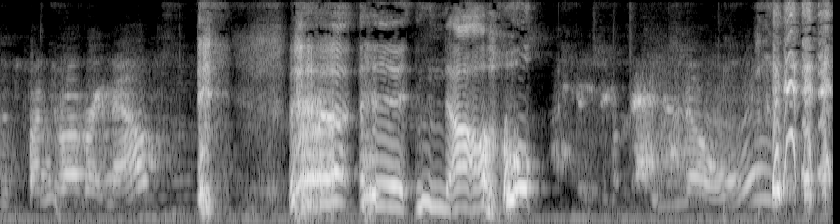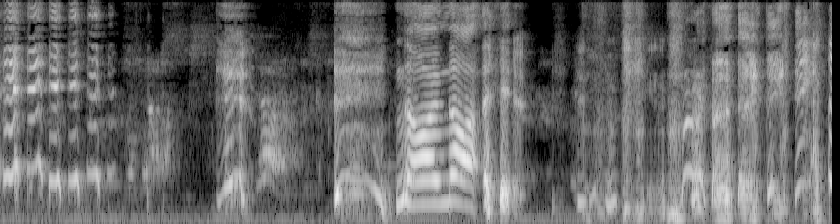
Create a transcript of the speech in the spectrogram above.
watching SpongeBob right now? no. No. no, I'm not.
